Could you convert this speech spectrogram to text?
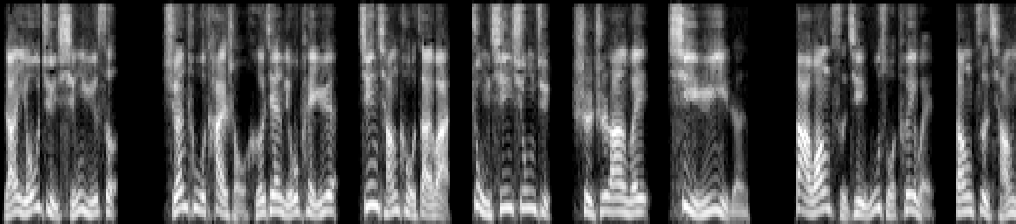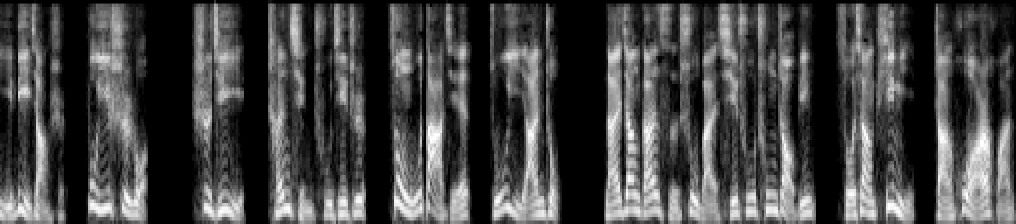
然犹惧行于色。玄兔太守河间刘佩曰：“今强寇在外，众心凶惧，视之安危，系于一人。大王此计无所推诿。”当自强以立将士，不宜示弱。是即以臣请出击之，纵无大捷，足以安众。乃将敢死数百骑出冲赵兵，所向披靡，斩获而还。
